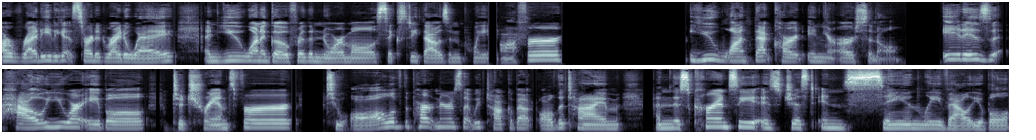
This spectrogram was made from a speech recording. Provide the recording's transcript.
are ready to get started right away and you want to go for the normal 60,000 point offer, you want that card in your arsenal it is how you are able to transfer to all of the partners that we talk about all the time. And this currency is just insanely valuable.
